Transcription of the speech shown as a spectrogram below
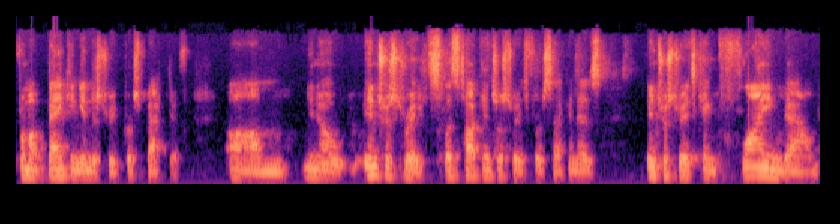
from a banking industry perspective. Um, you know, interest rates. Let's talk interest rates for a second. As interest rates came flying down,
